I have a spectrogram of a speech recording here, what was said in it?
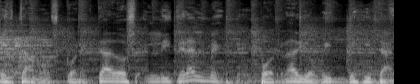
Estamos conectados literalmente por Radio Bit Digital.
